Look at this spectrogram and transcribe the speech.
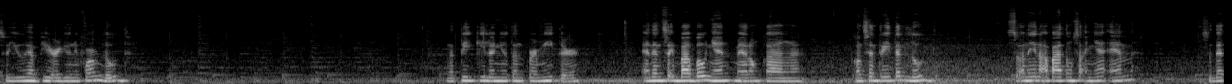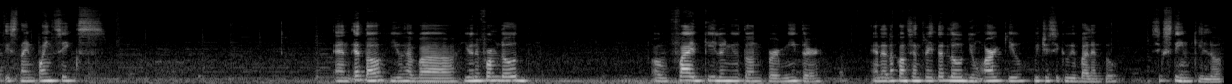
So, you have here uniform load na 3 kN per meter And then sa ibabaw niyan, meron kang concentrated load. So ano yung nakapatong sa kanya? M. So that is 9.6. And ito, you have a uniform load of 5 kN per meter. And then a concentrated load, yung RQ, which is equivalent to 16 kN.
